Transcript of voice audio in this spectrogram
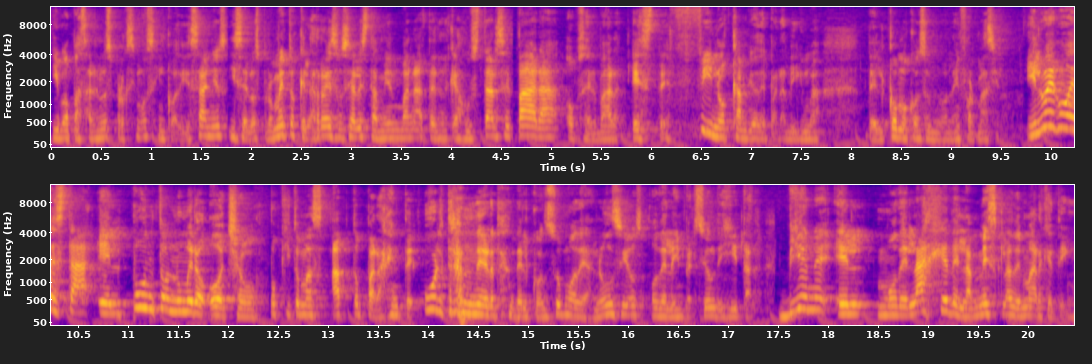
y va a pasar en los próximos 5 a 10 años y se los prometo que las redes sociales también van a tener que ajustarse para observar este fino cambio de paradigma del cómo consumimos la información. Y luego está el punto número 8, poquito más apto para gente ultra nerd del consumo de anuncios o de la inversión digital. Viene el modelaje de la mezcla de marketing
